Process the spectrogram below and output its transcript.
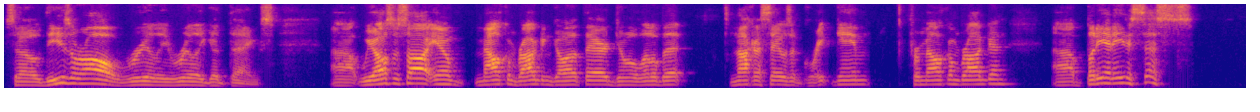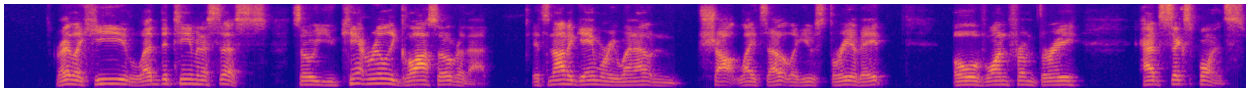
So these are all really, really good things. Uh, we also saw, you know, Malcolm Brogdon go out there, do a little bit. I'm not going to say it was a great game for Malcolm Brogdon, uh, but he had eight assists, right? Like he led the team in assists. So you can't really gloss over that. It's not a game where he went out and shot lights out. Like he was three of eight, 0 of one from three, had six points.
